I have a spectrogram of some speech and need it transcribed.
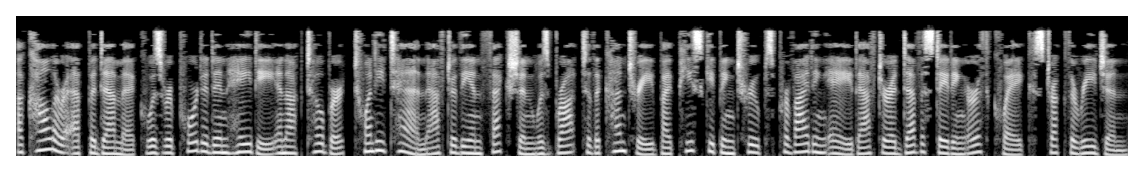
A cholera epidemic was reported in Haiti in October, 2010 after the infection was brought to the country by peacekeeping troops providing aid after a devastating earthquake struck the region.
